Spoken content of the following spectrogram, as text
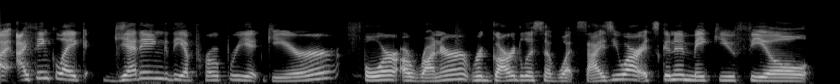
I, I think like getting the appropriate gear for a runner, regardless of what size you are, it's going to make you feel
